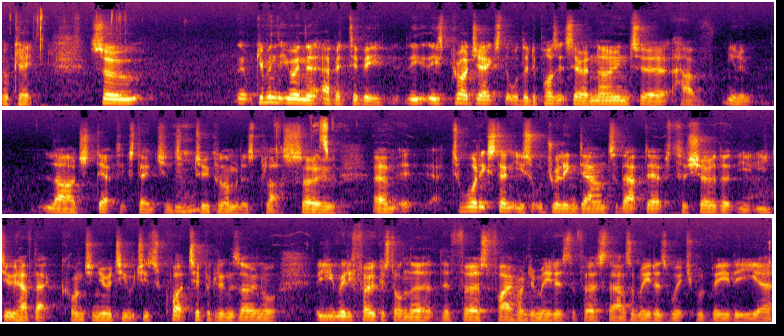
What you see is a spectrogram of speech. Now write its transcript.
Okay, so given that you're in the Abitibi, the, these projects or the deposits there are known to have you know large depth extensions mm-hmm. of two kilometres plus. So, um, it, to what extent are you sort of drilling down to that depth to show that you, you, do have that continuity, which is quite typical in the zone, or are you really focused on the, the first 500 metres, the first 1,000 metres, which would be the uh,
